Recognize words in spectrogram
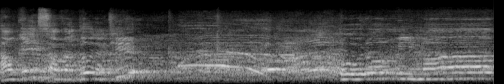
Alguém de Salvador aqui? Oromimá,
